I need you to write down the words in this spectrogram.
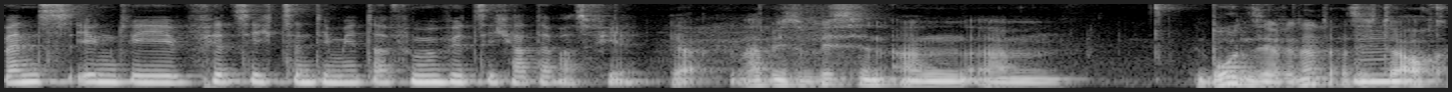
wenn es irgendwie 40 Zentimeter, 45 hatte, war es viel. ja, hat mich so ein bisschen an ähm, den Bodensee erinnert, als ich Mhm. da auch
